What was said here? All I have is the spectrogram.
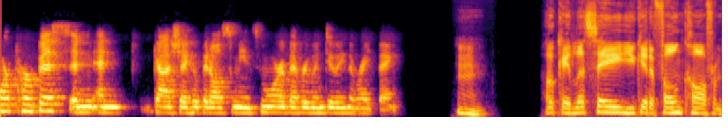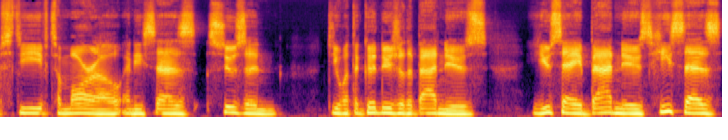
more purpose and and gosh, I hope it also means more of everyone doing the right thing. Hmm. Okay, let's say you get a phone call from Steve tomorrow and he says, "Susan, do you want the good news or the bad news?" You say bad news. He says,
